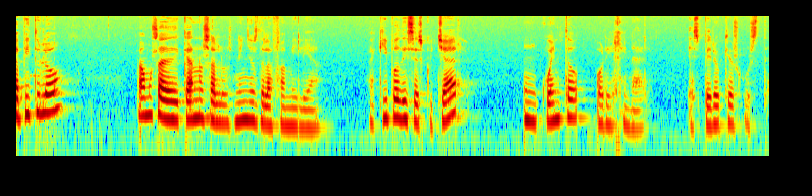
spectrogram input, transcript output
capítulo vamos a dedicarnos a los niños de la familia. Aquí podéis escuchar un cuento original. Espero que os guste.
